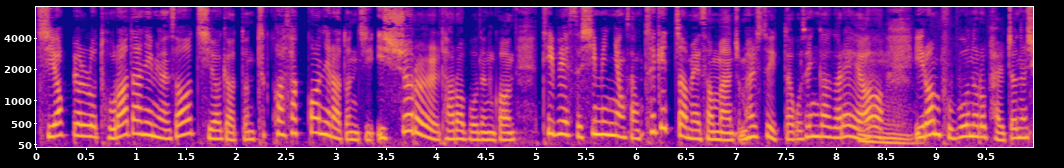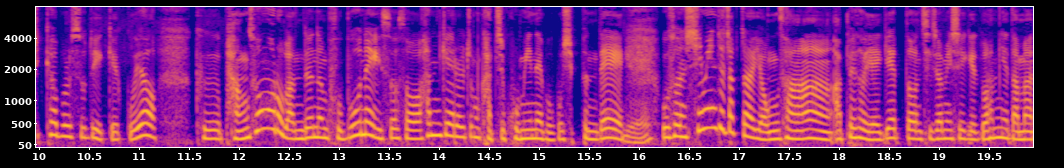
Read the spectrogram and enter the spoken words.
지역별로 돌아다니면서 지역의 어떤 특화 사건이라든지 이슈를 다뤄보는 건 TBS 시민 영상 특이점에서만 좀 할 수 있다고 생각을 해요. 음. 이런 부분으로 발전을 시켜볼 수도 있겠고요. 그 방송으로 만드는 부분에 있어서 한계를 좀 같이 고민해 보고 싶은데 예. 우선 시민 제작자 영상 앞에서 얘기했던 지 점이시기도 합니다만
